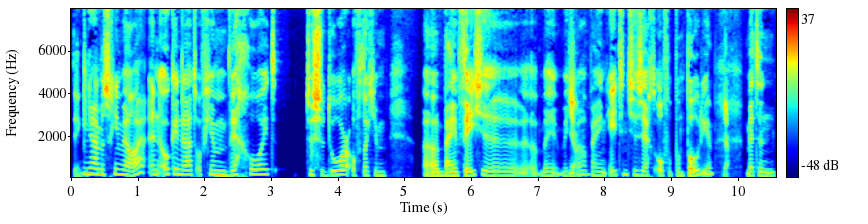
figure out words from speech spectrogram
Denk ik. Ja, misschien wel. Hè? En ook inderdaad of je hem weggooit tussendoor. Of dat je hem eh, bij een feestje, eh, bij, weet Ja. je wel, bij een etentje zegt. Of op een podium. Ja. Met een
